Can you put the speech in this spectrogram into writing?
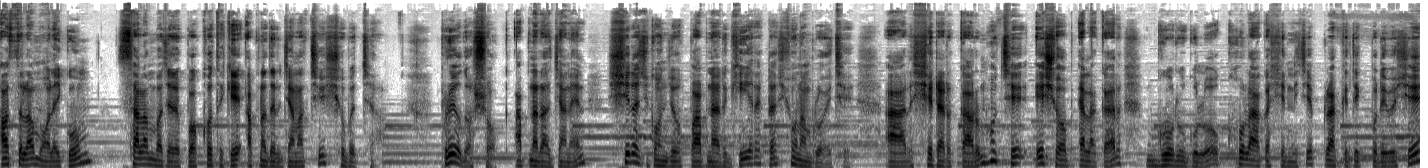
আসসালামু আলাইকুম। সালাম বাজারের পক্ষ থেকে আপনাদের জানাচ্ছি শুভেচ্ছা। প্রিয় দর্শক, আপনারা জানেন, সিরাজগঞ্জ পাবনার ঘিয়ের একটা সুনাম রয়েছে। আর সেটার কারণ হচ্ছে এসব এলাকার গরুগুলো খোলা আকাশের নিচে প্রাকৃতিক পরিবেশে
